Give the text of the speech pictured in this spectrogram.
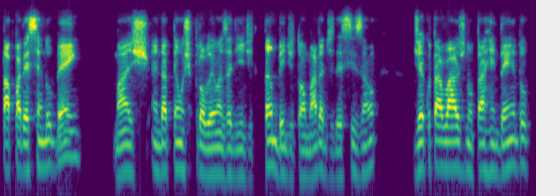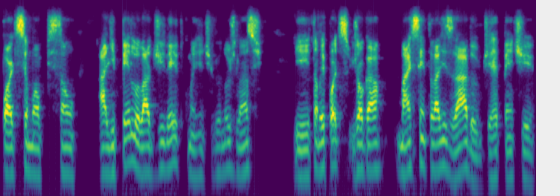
tá aparecendo bem, mas ainda tem uns problemas ali de, também de tomada de decisão. Diego Tavares não está rendendo, pode ser uma opção ali pelo lado direito, como a gente viu nos lances, e também pode jogar mais centralizado, de repente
